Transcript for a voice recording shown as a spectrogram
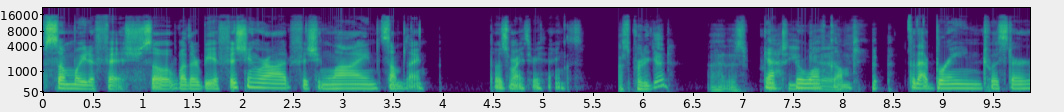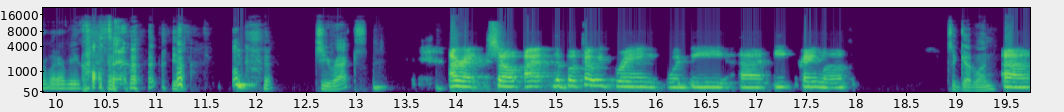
some way to fish. So whether it be a fishing rod, fishing line, something. Those are my three things. That's pretty good. That is Yeah, you're good. welcome for that brain twister, whatever you called it. G Rex? all right, so I, the book I would bring would be uh, Eat, Pray, Love. It's a good one. Uh,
